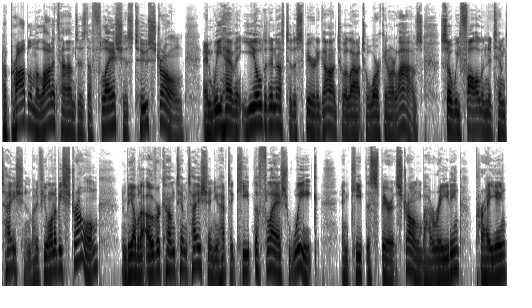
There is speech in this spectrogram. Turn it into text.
A problem a lot of times is the flesh is too strong and we haven't yielded enough to the Spirit of God to allow it to work in our lives. So we fall into temptation. But if you want to be strong and be able to overcome temptation, you have to keep the flesh weak and keep the spirit strong by reading, praying,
